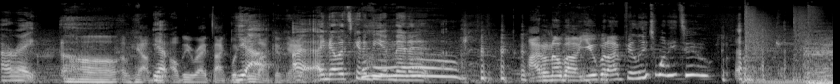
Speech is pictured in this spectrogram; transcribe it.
All right. Oh, okay. I'll be, Yep. I'll be right back. Wish yeah. me luck. Okay. I, I know it's going to be a minute. I don't know about you, but I'm feeling 22.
